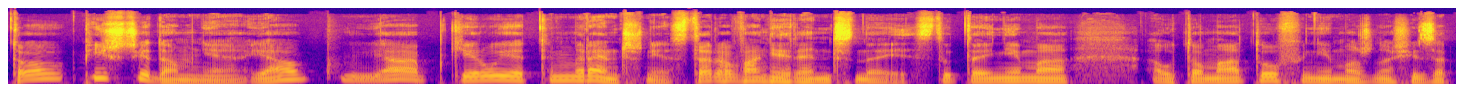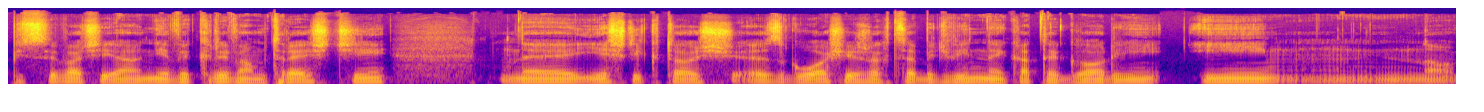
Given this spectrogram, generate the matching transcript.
to piszcie do mnie. Ja, ja kieruję tym ręcznie. Sterowanie ręczne jest. Tutaj nie ma automatów, nie można się zapisywać. Ja nie wykrywam treści. E, jeśli ktoś zgłosi, że chce być w innej kategorii i no,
